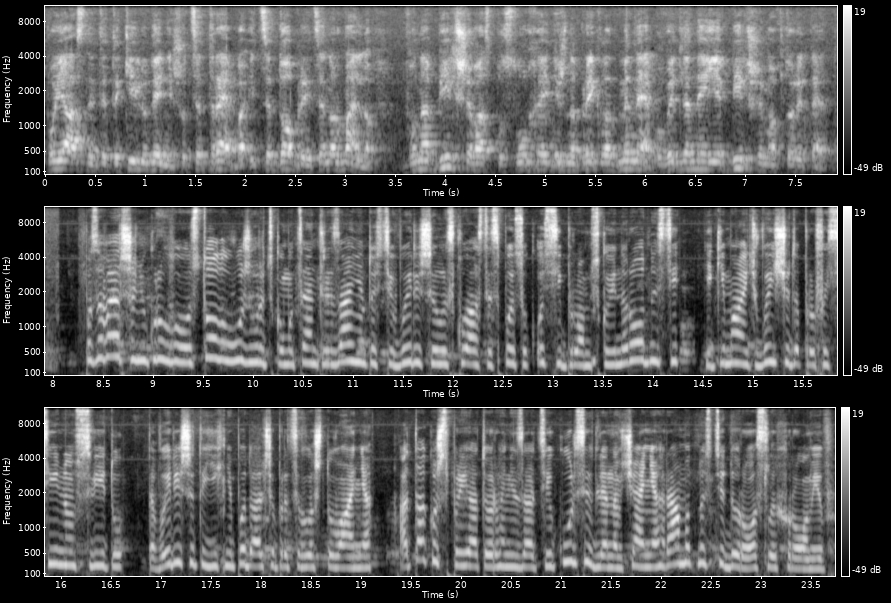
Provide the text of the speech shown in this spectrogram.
поясните такій людині, що це треба, і це добре, і це нормально, вона більше вас послухає, ніж, наприклад, мене, бо ви для неї є більшим авторитетом. По завершенню круглого столу в Ужгородському центрі зайнятості вирішили скласти список осіб ромської народності, які мають вищу та професійну освіту, та вирішити їхнє подальше працевлаштування, а також сприяти організації курсів для навчання грамотності дорослих ромів.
